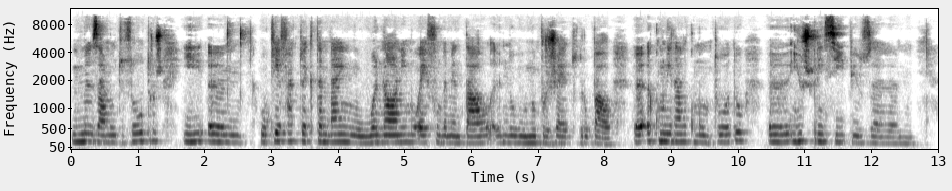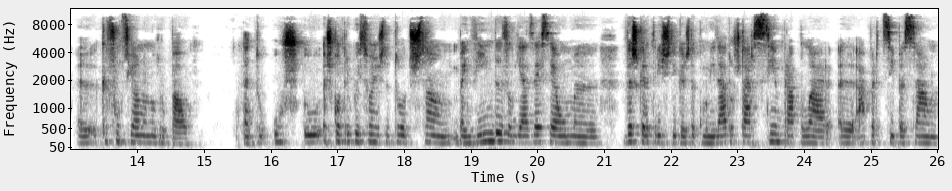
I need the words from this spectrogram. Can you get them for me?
mas há muitos outros e um, o que é facto é que também o anónimo é fundamental no, no projeto Drupal. A, a comunidade como um todo e os princípios uh, uh, que funcionam no Drupal. Portanto, os, as contribuições de todos são bem-vindas. Aliás, essa é uma das características da comunidade, o estar sempre a apelar uh, à participação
